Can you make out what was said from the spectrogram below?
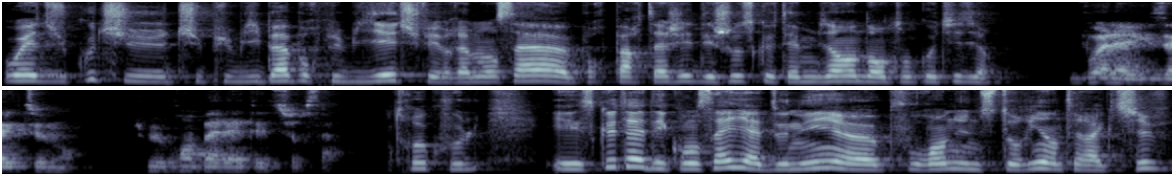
Ouais, du coup, tu, tu publies pas pour publier, tu fais vraiment ça euh, pour partager des choses que t'aimes bien dans ton quotidien. Voilà, exactement. Je me prends pas la tête sur ça. Trop cool. Et est-ce que tu as des conseils à donner euh, pour rendre une story interactive?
